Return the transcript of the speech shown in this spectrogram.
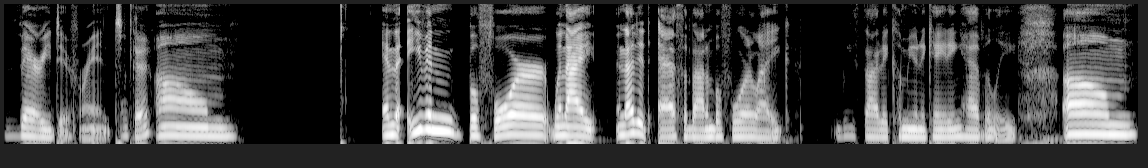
Very different. okay. Um, and even before when I and I did ask about him before, like we started communicating heavily. Um,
